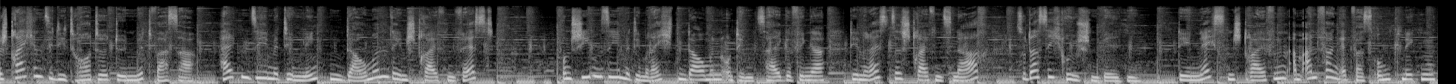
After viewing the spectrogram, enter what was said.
Bestreichen Sie die Torte dünn mit Wasser. Halten Sie mit dem linken Daumen den Streifen fest und schieben Sie mit dem rechten Daumen und dem Zeigefinger den Rest des Streifens nach, sodass sich Rüschen bilden. Den nächsten Streifen am Anfang etwas umknicken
